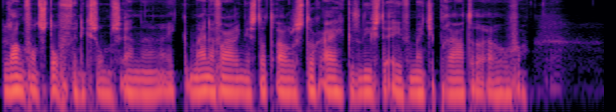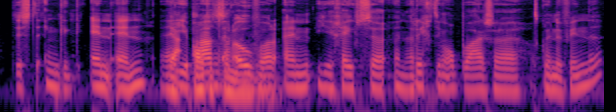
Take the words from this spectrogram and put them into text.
lang van stof, vind ik soms. En ik, mijn ervaring is dat ouders toch eigenlijk het liefste even met je praten erover. Het is denk ik en-en. Ja, je praat erover en je geeft ze een richting op waar ze het kunnen vinden.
